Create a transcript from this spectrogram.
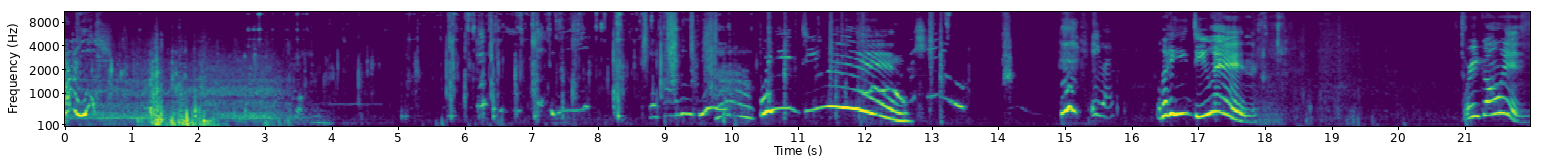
Come on, eat. what are you doing? What are you doing? Where are you going?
